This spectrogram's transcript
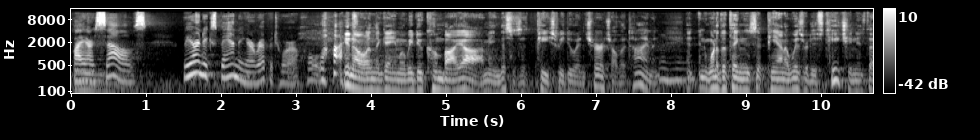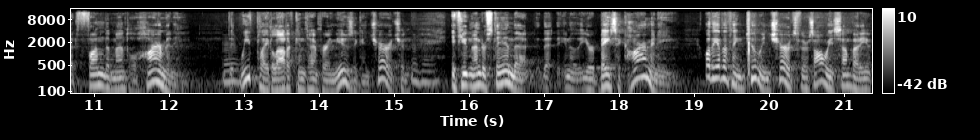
by mm-hmm. ourselves, we aren't expanding our repertoire a whole lot. You know, in the game when we do Kumbaya, I mean, this is a piece we do in church all the time. And, Mm-hmm. and, and one of the things that Piano Wizard is teaching is that fundamental harmony. That Mm. We've played a lot of contemporary music in church, and Mm-hmm. if you can understand that, that, you know, your basic harmony. Well, the other thing too in church, there's always somebody.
